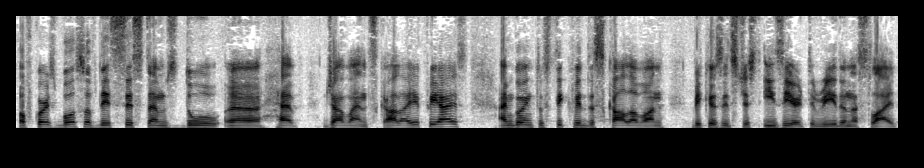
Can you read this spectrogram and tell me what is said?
Of course, both of these systems do uh, have Java and Scala APIs. I'm going to stick with the Scala one because it's just easier to read on a slide.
